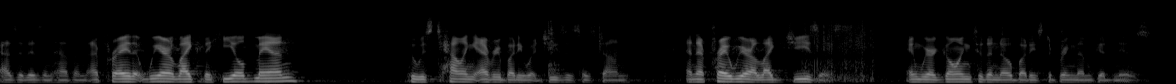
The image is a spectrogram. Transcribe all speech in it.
as it is in heaven. I pray that we are like the healed man who is telling everybody what Jesus has done. And I pray we are like Jesus and we are going to the nobodies to bring them good news.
